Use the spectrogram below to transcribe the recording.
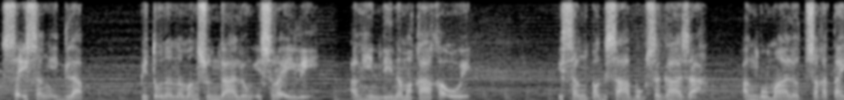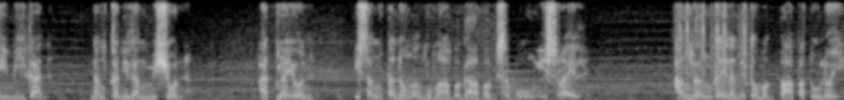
Sa isang iglap, pito na namang sundalong Israeli ang hindi na makakauwi. Isang pagsabog sa Gaza ang bumalot sa katahimikan ng kanilang misyon. At ngayon, isang tanong ang bumabagabag sa buong Israel. Hanggang kailan ito magpapatuloy?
